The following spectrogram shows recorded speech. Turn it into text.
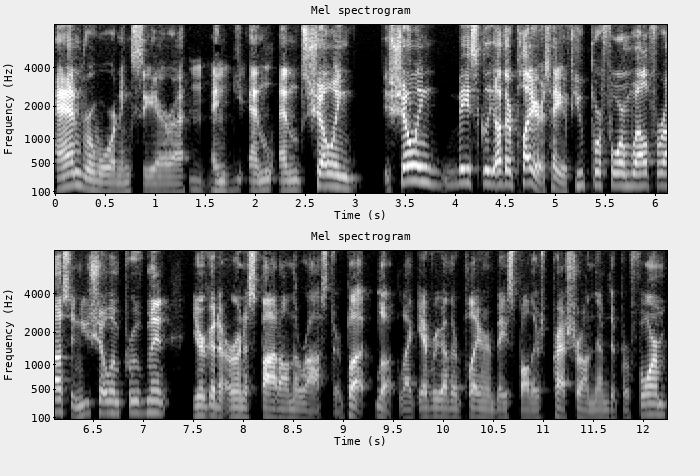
and rewarding Sierra mm-hmm. and and and showing showing basically other players, hey, if you perform well for us and you show improvement, you're going to earn a spot on the roster. But look, like every other player in baseball, there's pressure on them to perform.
